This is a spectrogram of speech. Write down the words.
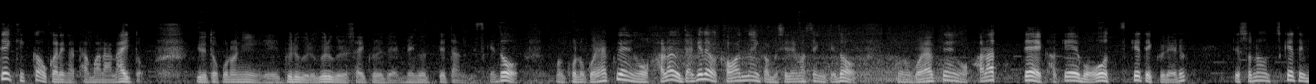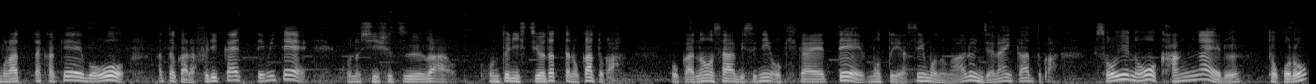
で、結果お金がたまらないというところに、えぐるぐるぐるぐるサイクルで巡ってたんですけど、まこの500円を払うだけでは変わんないかもしれませんけど、この500円を払って家計簿をつけてくれる。で、そのつけてもらった家計簿を後から振り返ってみて、この支出は本当に必要だったのかとか、他のサービスに置き換えてもっと安いものがあるんじゃないかとか、そういうのを考えるところ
